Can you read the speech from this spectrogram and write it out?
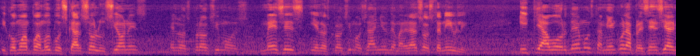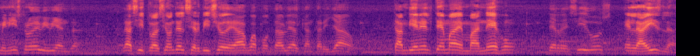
y cómo podemos buscar soluciones en los próximos meses y en los próximos años de manera sostenible. Y que abordemos también con la presencia del ministro de Vivienda la situación del servicio de agua potable y alcantarillado. También el tema de manejo de residuos en la isla,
